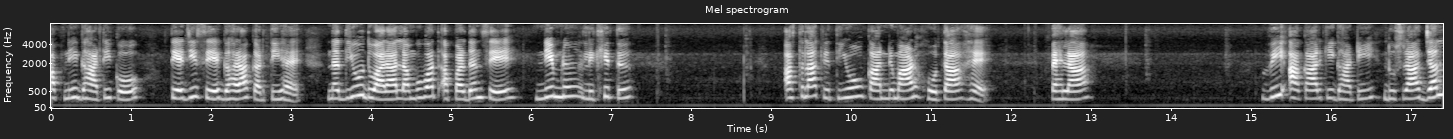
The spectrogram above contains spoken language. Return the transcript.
अपनी घाटी को तेज़ी से गहरा करती है। नदियों द्वारा लंबवत अपर्दन से निम्नलिखित स्थलाकृतियों का निर्माण होता है। पहला वी आकार की घाटी। दूसरा जल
